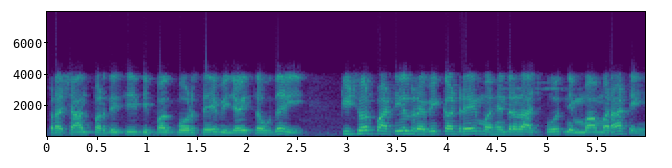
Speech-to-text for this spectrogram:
प्रशांत परदेशी दीपक बोरसे विजय चौधरी किशोर पाटील रवी कडरे महेंद्र राजपूत निंबा मराठे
